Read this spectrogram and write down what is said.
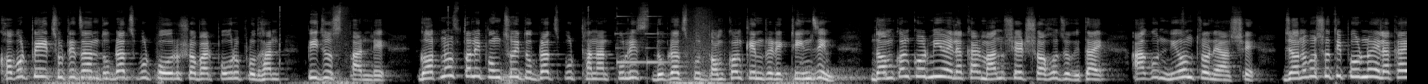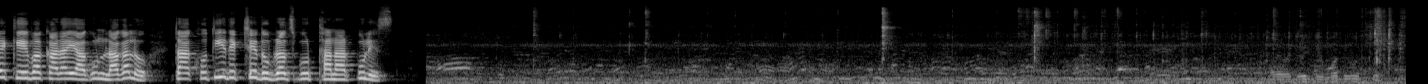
খবর পেয়ে ছুটে যান দুবরাজপুর পৌরসভার পৌর প্রধান পীযূষ পাণ্ডে। ঘটনাস্থলে পৌঁছয় দুবরাজপুর থানার পুলিশ। দুবরাজপুর দমকল কেন্দ্রের একটি ইঞ্জিন। দমকল কর্মী ও এলাকার মানুষের সহযোগিতায় আগুন নিয়ন্ত্রণে আসে। জনবসতিপূর্ণ এলাকায় কে বা কারাই আগুন লাগালো তা খতিয়ে দেখছে দুবরাজপুর থানার পুলিশ। দুই বিপদ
